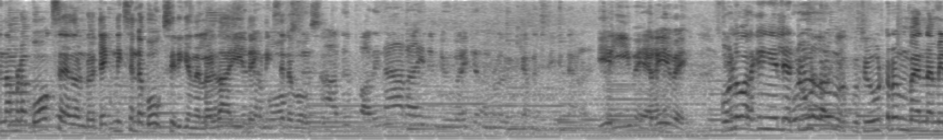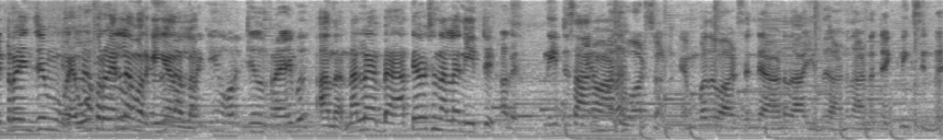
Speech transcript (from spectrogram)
നമ്മുടെ ബോക്സ് ഏതുണ്ട്? ടെക്നിക്സിന്റെ ബോക്സ് ഇരിക്കുന്നല്ലോ. ഇതാ ഈ ടെക്നിക്സിന്റെ ബോക്സ് അത് പതിനാറായിരം രൂപയ്ക്ക് നമ്മൾ വിൽക്കാൻ ത്രീ വേ ഫുൾ വർക്കിംഗ് ഇല്ല ട്യൂട്ടറും ട്യൂട്ടറും പിന്നെ മിഡ് റേഞ്ചും ഊഫറും എല്ലാം വർക്കിംഗ് ആണല്ലോ. ഒറിജിനൽ ഡ്രൈവ് ആണ്. നല്ല അത്യാവശ്യം നല്ല നീറ്റ് നീറ്റ് സാധനമാണ്. എൺപത് വാട്ട്സിന്റെ ആണ്. ഇതാണ് ദാണ്ട് ടെക്നിക്സിന്റെ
